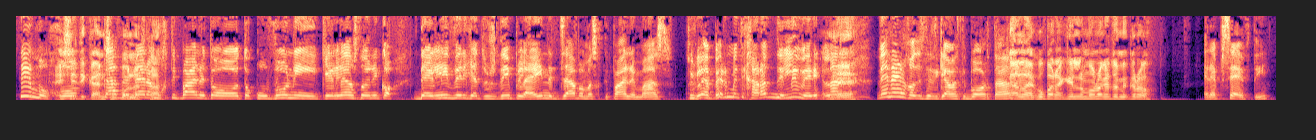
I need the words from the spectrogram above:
Τι μου έχω. Εσύ τι κάνεις Κάθε από όλα μέρα αυτά; μου χτυπάνε το, το κουδούνι και λέω στον Νίκο delivery για τους δίπλα. Είναι τζάμπα, μας χτυπάνε εμά. Του λέω παίρνουμε τη χαρά του delivery, αλλά Ναι. δεν έρχονται στη δικιά μας την πόρτα. Καλά, εγώ παραγγέλνω μόνο για το μικρό. Ρε ψεύτη.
